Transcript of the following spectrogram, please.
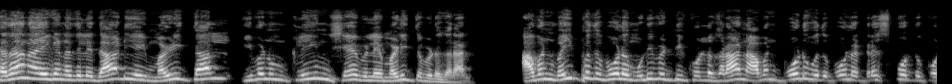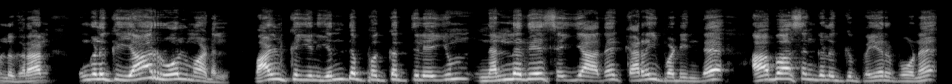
கதாநாயகன் அதிலே தாடியை மழித்தால் இவனும் கிளீன் ஷேவிலே மழித்து விடுகிறான். அவன் வைப்பது போல முடிவெட்டி கொள்ளுகிறான் அவன் போடுவது போல ட்ரெஸ் போட்டு கொள்ளுகிறான். உங்களுக்கு யார் ரோல் மாடல் வாழ்க்கையின் எந்த பக்கத்திலேயும் நல்லதே செய்யாத கரை படிந்த ஆபாசங்களுக்கு பெயர் போன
